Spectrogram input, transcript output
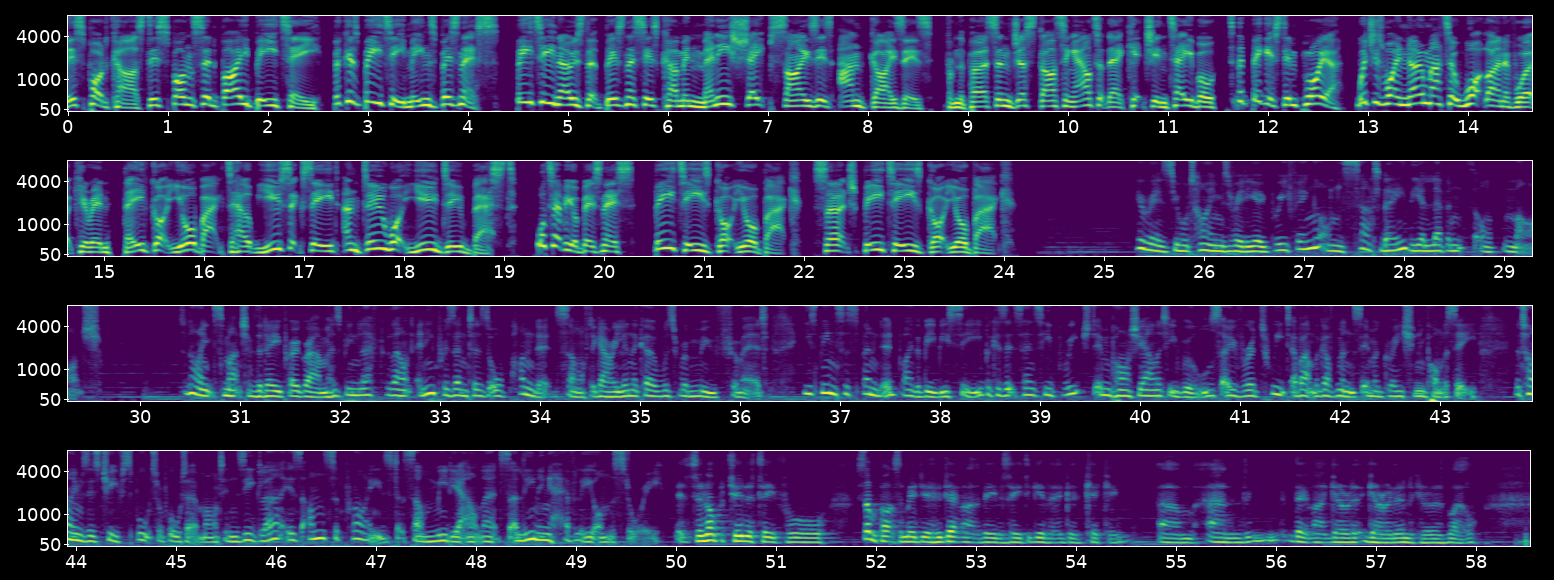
This podcast is sponsored by BT because BT means business. BT knows that businesses come in many shapes, sizes, and guises, from the person just starting out at their kitchen table to the biggest employer, which is why no matter what line of work you're in, they've got your back to help you succeed and do what you do best. Whatever your business, BT's got your back. Search BT's got your back. Here is your Times radio briefing on Saturday, the 11th of March. Tonight's Match of the Day programme has been left without any presenters or pundits after Gary Lineker was removed from it. He's been suspended by the BBC because it says he breached impartiality rules over a tweet about the government's immigration policy. The Times' chief sports reporter, Martin Ziegler, is unsurprised some media outlets are leaning heavily on the story. It's an opportunity for some parts of media who don't like the BBC to give it a good kicking um, and don't like Gary, Gary Lineker as well.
